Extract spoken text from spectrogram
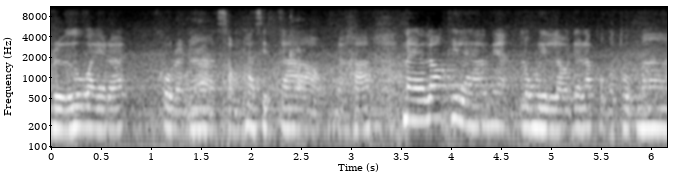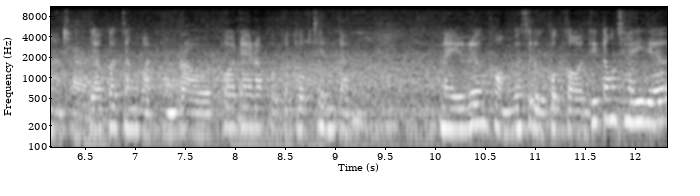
หรือไวรัส โคโรนา2019 นะคะ ในรอบที่แล้วเนี่ยโรงเรียนเราได้รับผลกระทบมากใช่แล้วก็จังหวัดของเราก็ได้รับผลกระทบเช่นกัน ในเรื่องของวัสดุอุปกรณ์ที่ต้องใช้เยอะ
